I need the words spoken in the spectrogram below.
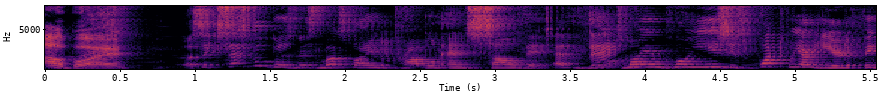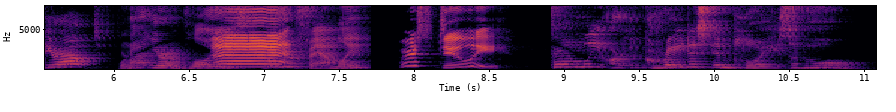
Oh boy. A successful business must find a problem and solve it. And that, my employees, is what we are here to figure out. We're not your employees. Uh. We're your family. Where's Dewey? Family are the greatest employees of all.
